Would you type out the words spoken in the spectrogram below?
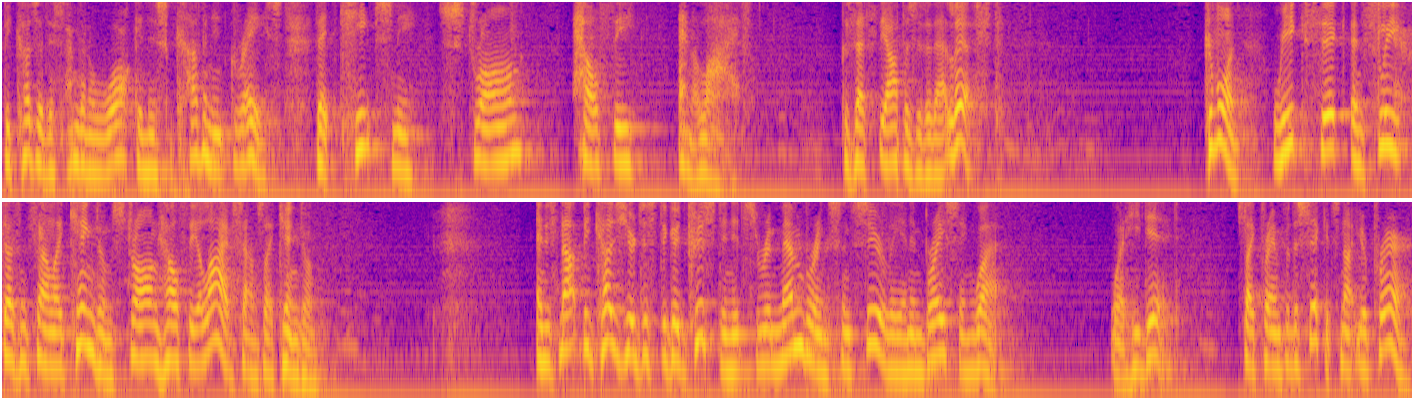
because of this, I'm going to walk in this covenant grace that keeps me strong, healthy, and alive. Because that's the opposite of that list. Come on. Weak, sick, and sleep doesn't sound like kingdom. Strong, healthy, alive sounds like kingdom. And it's not because you're just a good Christian, it's remembering sincerely and embracing what? What he did. It's like praying for the sick. It's not your prayer,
